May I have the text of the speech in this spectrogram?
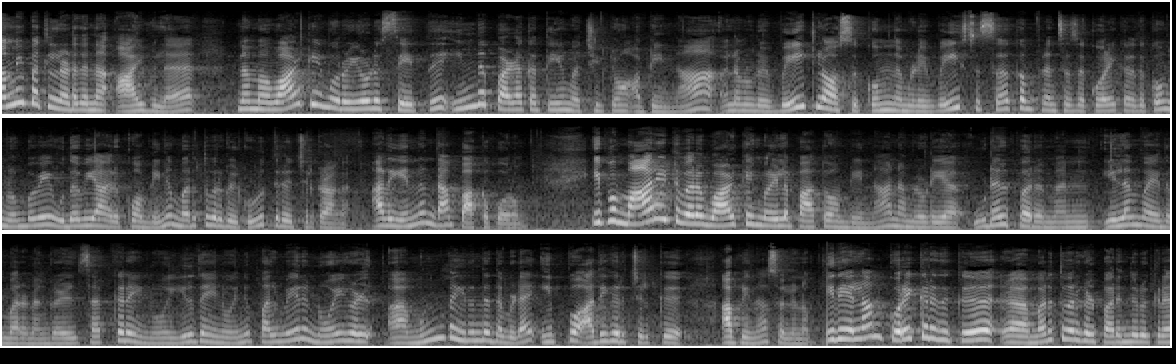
சமீபத்தில் நடத்தின ஆய்வில் நம்ம வாழ்க்கை முறையோடு சேர்த்து இந்த பழக்கத்தையும் வச்சுக்கிட்டோம் அப்படின்னா நம்மளுடைய வெயிட் லாஸுக்கும் நம்மளுடைய வெயிஸ்ட் சர்க்கம்ஃபரன்சஸை குறைக்கிறதுக்கும் ரொம்பவே உதவியாக இருக்கும் அப்படின்னு மருத்துவர்கள் குழு தெரிவிச்சிருக்காங்க அதை என்னன்னு தான் பார்க்க போகிறோம் இப்போ மாறிட்டு வர வாழ்க்கை முறையில் பார்த்தோம் அப்படின்னா நம்மளுடைய உடல் பருமன் இளம் வயது மரணங்கள் சர்க்கரை நோய் இருதய நோய்னு பல்வேறு நோய்கள் முன்பு இருந்ததை விட இப்போ அதிகரிச்சிருக்கு அப்படின்னு தான் சொல்லணும். இதையெல்லாம் குறைக்கிறதுக்கு மருத்துவர்கள் பரிந்துரைக்கிற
